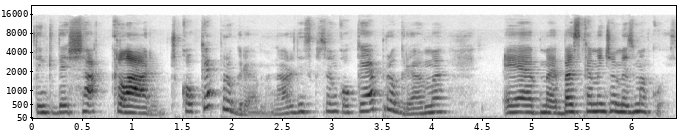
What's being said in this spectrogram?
tem que deixar claro de qualquer programa. Na hora da inscrição, qualquer programa é basicamente a mesma coisa.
